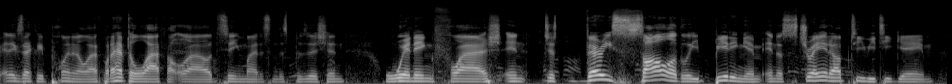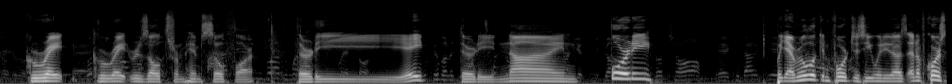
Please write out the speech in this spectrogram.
exactly point and laugh, but I have to laugh out loud seeing Midas in this position, winning Flash and just very solidly beating him in a straight up TvT game. Great, great results from him so far. 38, 39, 40. But yeah, I'm really looking forward to see what he does. And of course,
